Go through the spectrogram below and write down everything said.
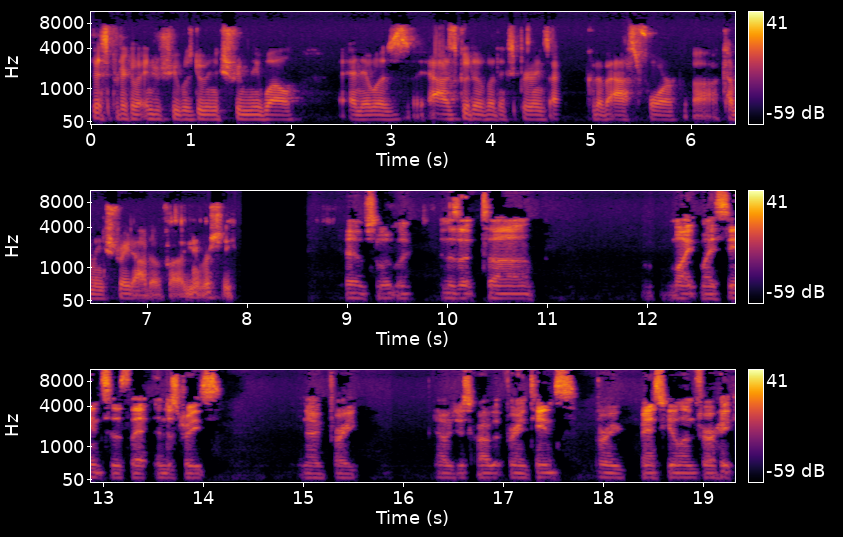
This particular industry was doing extremely well, and it was as good of an experience I could have asked for uh, coming straight out of uh, university. Yeah, absolutely. And is it uh, my my sense is that industries, you know, very how would you describe it? Very intense, very masculine, very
